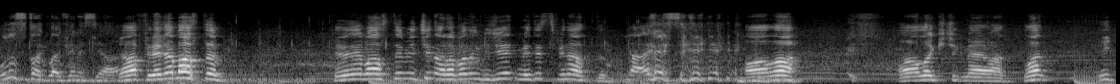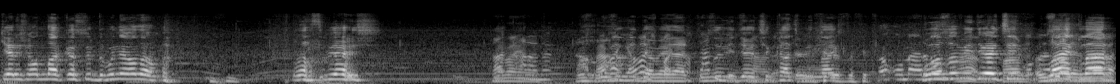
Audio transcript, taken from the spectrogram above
O nasıl tag life Enes ya? Ya frene bastım. Frene bastığım için arabanın gücü yetmedi, spin'e attım. Ya Enes. Ağla. Ağla küçük Mervan. Lan ilk yarış 10 dakika sürdü. Bu ne oğlum? Nasıl bir yarış? Mervan yavaş. Mervan yavaş video bak, Uzun video için kaç bin like? Bu uzun video için like'lar,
